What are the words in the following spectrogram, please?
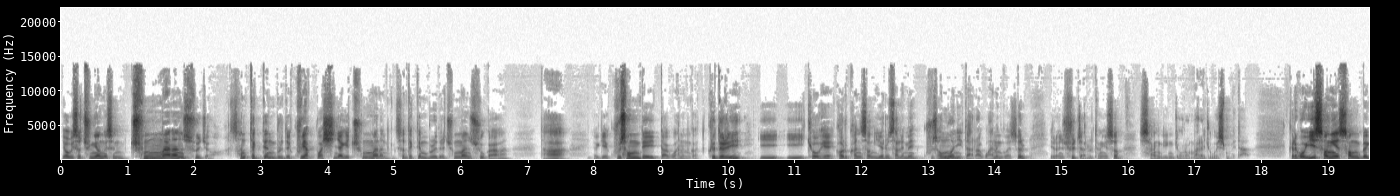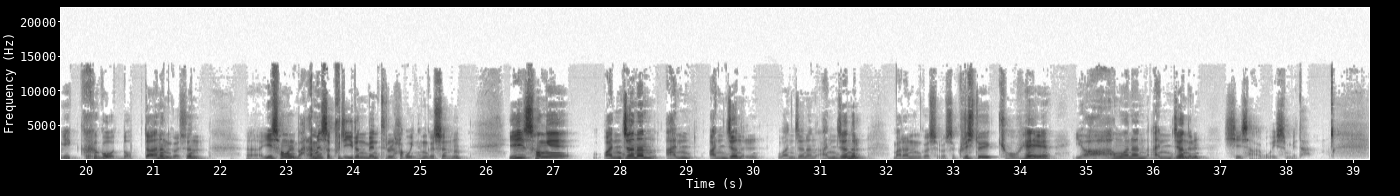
여기서 중요한 것은 충만한 수죠. 선택된 무리들, 구약과 신약의 충만한 선택된 무리들의 충만 수가 다 여기에 구성되어 있다고 하는 것. 그들이 이, 이 교회 거룩한 성 예루살렘의 구성원이다라고 하는 것을 이런 숫자를 통해서 상징적으로 말해주고 있습니다. 그리고 이 성의 성벽이 크고 높다는 것은 아, 이 성을 말하면서 굳이 이런 멘트를 하고 있는 것은 이 성의 완전한 안, 안전을 완전한 안전을 말하는 것으로서 그리스도의 교회의 영원한 안전을 시사하고 있습니다.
